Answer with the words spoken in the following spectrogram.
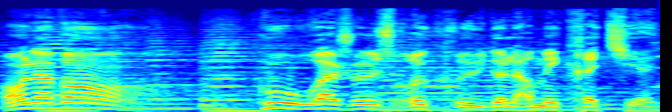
En avant, courageuse recrue de l'armée chrétienne.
